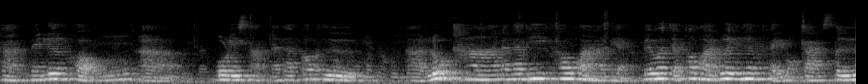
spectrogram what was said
ค่ะในเรื่องของอบริษัทนะคะก็คืออลูกค้านะคะที่เข้ามาเนี่ยไม่ว่าจะเข้ามาด้วยเงื่อนไขของการซื้อ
